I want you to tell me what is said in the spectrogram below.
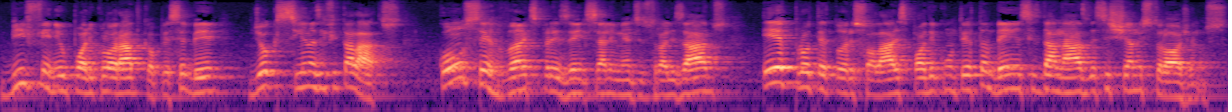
bifenil policlorado, que é o PCB, dioxinas e fitalatos, conservantes presentes em alimentos industrializados e protetores solares podem conter também esses danados desses xenoestrógenos.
